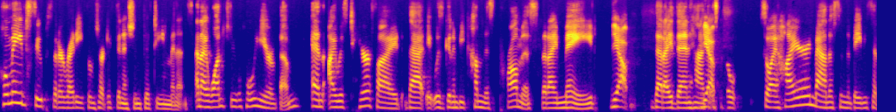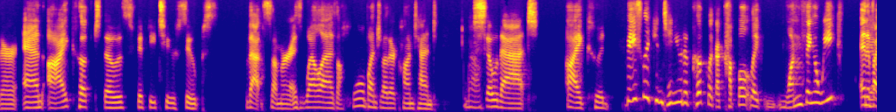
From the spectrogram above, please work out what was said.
homemade soups that are ready from start to finish in 15 minutes. And I wanted to do a whole year of them. And I was terrified that it was going to become this promise that I made. Yeah. That I then had yeah. So, so I hired Madison, the babysitter, and I cooked those 52 soups that summer, as well as a whole bunch of other content wow. so that I could basically continue to cook like a couple, like one thing a week and yeah. if I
